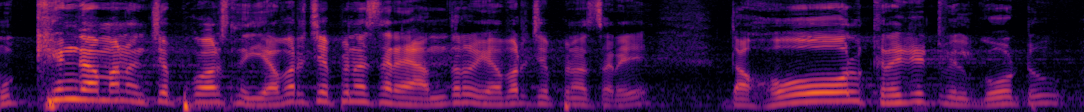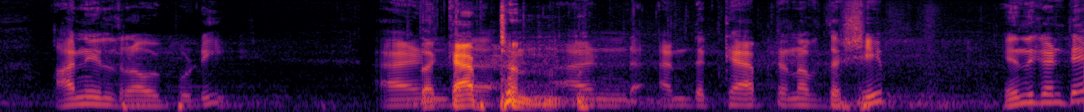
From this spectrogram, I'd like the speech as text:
ముఖ్యంగా మనం చెప్పుకోవాల్సింది ఎవరు చెప్పినా సరే అందరూ ఎవరు చెప్పినా సరే the whole credit will go to Anil Ravipudi The captain. And and the captain of the ship ఎందుకంటే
